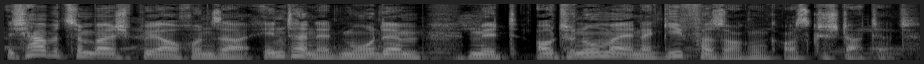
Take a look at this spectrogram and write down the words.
Ich habe zum Beispiel auch unser Internetmodem mit autonomer Energieversorgung ausgestattet.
